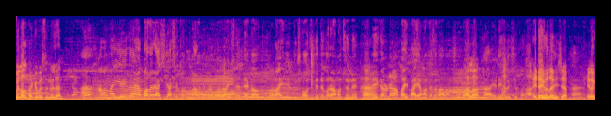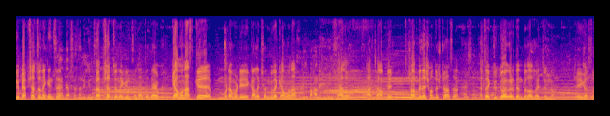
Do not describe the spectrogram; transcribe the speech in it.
বিলাল ভাইকে বেছে নিলেন? হ্যাঁ আমার ভাই এই বাজারে আসি আসে তোর মাল কেনার পর ভাই সাথে দেখা ভাই একটু সহযোগিতা করে আমার জন্য। হ্যাঁ। এই কারণে ভাই ভাই আমার কাছে ভালো ভালা। হ্যাঁ এটাই হলো ভাই। এটাই হলো হিসাব? হ্যাঁ। এটা কি ব্যবসার জন্য কিনছেন? হ্যাঁ ব্যবসার জন্য কিনছি। ব্যবসার জন্য কিনছেন। আচ্ছা যাই কেমন আজকে মোটামুটি কালেকশনগুলো কেমন আছে? ভালোই ভালো। আচ্ছা আপনি সব মিলে সন্তুষ্ট আছেন? হ্যাঁ, আচ্ছা একটু দোয়া করে দেন বিলাল ভাইয়ের জন্য। ঠিক আছে।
